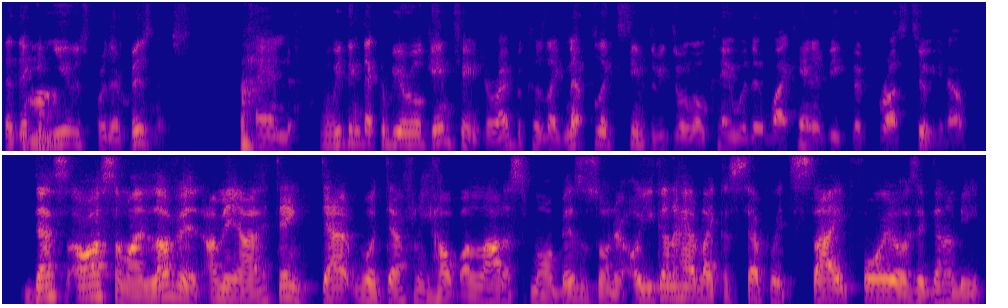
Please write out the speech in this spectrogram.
that they wow. can use for their business and we think that could be a real game changer, right? Because like Netflix seems to be doing okay with it. Why can't it be good for us too? You know? That's awesome. I love it. I mean, I think that would definitely help a lot of small business owners. Are you gonna have like a separate site for it, or is it gonna be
